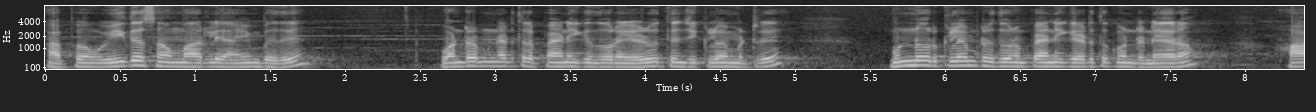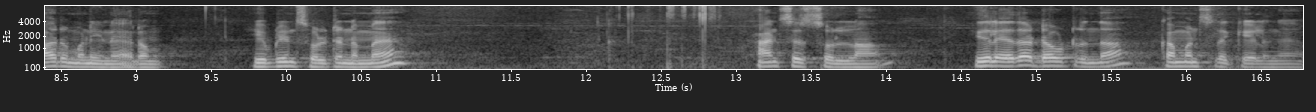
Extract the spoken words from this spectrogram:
அப்போ விகித சமமாரிலி ஐம்பது. ஒன்றரை மணி நேரத்தில் பயணிக்கும் தூரம் எழுபத்தஞ்சி கிலோமீட்ரு முந்நூறு கிலோமீட்டர் தூரம் பயணிக்க எடுத்துக்கொண்ட நேரம் ஆறு மணி நேரம். இப்படின்னு சொல்லிட்டு நம்ம ஆன்சர் சொல்லலாம். இதில் ஏதாவது டவுட் இருந்தால் கமெண்ட்ஸில் கேளுங்கள்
